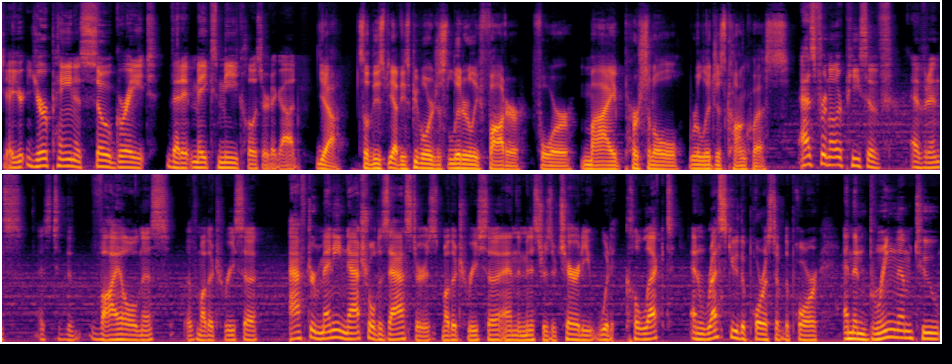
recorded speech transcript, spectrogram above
Yeah, your your pain is so great that it makes me closer to God. Yeah. So these yeah, these people are just literally fodder for my personal religious conquests. As for another piece of evidence as to the vileness of Mother Teresa, after many natural disasters, Mother Teresa and the ministers of charity would collect and rescue the poorest of the poor and then bring them to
